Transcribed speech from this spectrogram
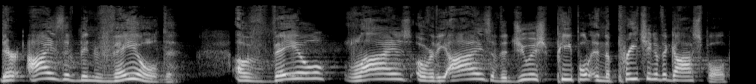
Their eyes have been veiled. A veil lies over the eyes of the Jewish people in the preaching of the gospel,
